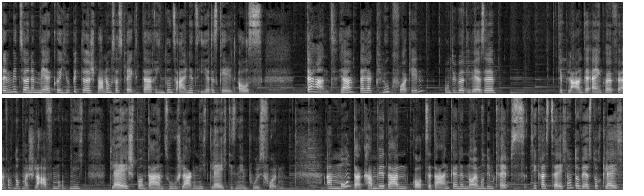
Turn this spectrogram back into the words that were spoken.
Denn mit so einem Merkur-Jupiter-Spannungsaspekt, da rinnt uns allen jetzt eher das Geld aus der Hand. Ja? Daher klug vorgehen und über diverse geplante Einkäufe einfach nochmal schlafen und nicht gleich spontan zuschlagen, nicht gleich diesen Impuls folgen. Am Montag haben wir dann Gott sei Dank einen Neumond im Krebs, Tierkreiszeichen, und da wäre es doch gleich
